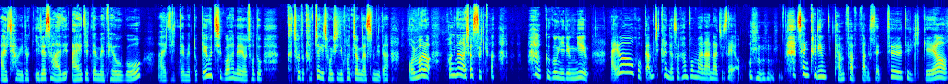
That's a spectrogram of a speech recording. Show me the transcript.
아이, 참, 이렇게, 이래서 아이, 아이들 때문에 배우고, 아이들 때문에 또 깨우치고 하네요. 저도, 저도 갑자기 정신이 번쩍 났습니다. 얼마나 황당하셨을까? 9016님, 아유, 그 깜찍한 녀석 한 번만 안아주세요. 생크림 단팥빵 세트 드릴게요.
